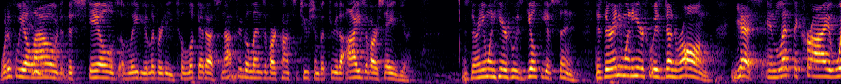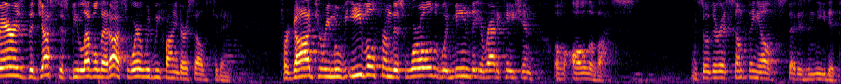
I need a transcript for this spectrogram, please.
What if we allowed the scales of Lady Liberty to look at us, not through the lens of our Constitution, but through the eyes of our Savior? Is there anyone here who is guilty of sin? Is there anyone here who has done wrong? Yes, and let the cry, Where is the justice? be leveled at us. Where would we find ourselves today? For God to remove evil from this world would mean the eradication of all of us. And so there is something else that is needed.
